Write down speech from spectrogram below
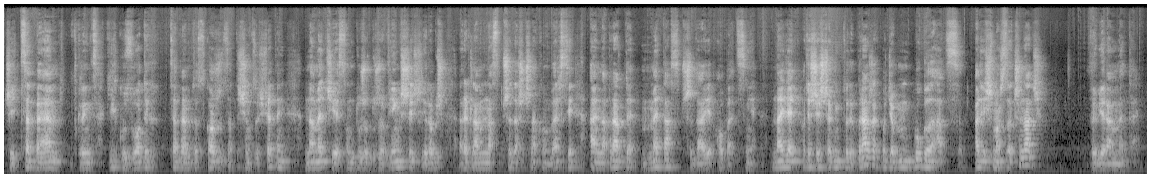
czyli CPM w granicach kilku złotych. CPM to jest koszt za tysiąc wyświetleń. Na mecie jest on dużo, dużo większy, jeśli robisz reklamy na sprzedaż czy na konwersję, ale naprawdę Meta sprzedaje obecnie najlepiej. Chociaż jeszcze w niektórych branżach powiedziałbym Google Ads. Ale jeśli masz zaczynać, wybieram Metę.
